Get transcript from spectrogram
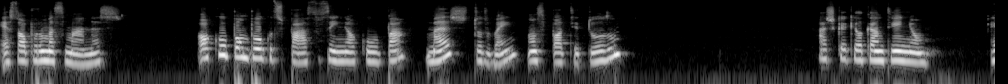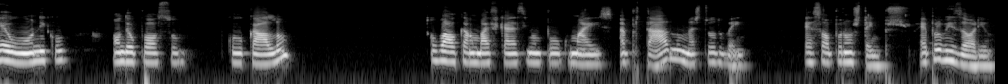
é só por umas semanas. Ocupa um pouco de espaço, sim, ocupa, mas tudo bem, não se pode ter tudo. Acho que aquele cantinho é o único onde eu posso colocá-lo. O balcão vai ficar assim um pouco mais apertado, mas tudo bem. É só por uns tempos. É provisório.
